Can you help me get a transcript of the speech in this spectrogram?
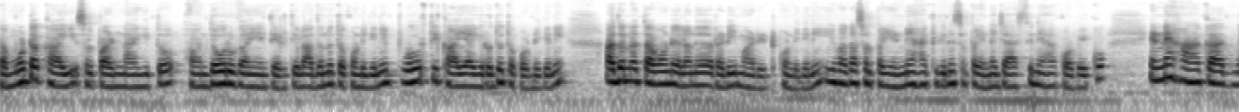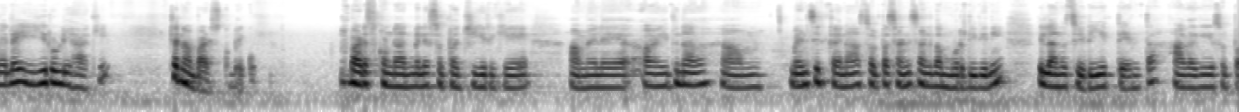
ಟೊಮೊಟೊ ಕಾಯಿ ಸ್ವಲ್ಪ ಹಣ್ಣಾಗಿತ್ತು ದೋರುಗಾಯಿ ಅಂತ ಹೇಳ್ತೀವಲ್ಲ, ಅದನ್ನು ತೊಗೊಂಡಿದ್ದೀನಿ ಪೂರ್ತಿ ಕಾಯಾಗಿರೋದು ತೊಗೊಂಡಿದ್ದೀನಿ ಅದನ್ನು ತಗೊಂಡು ಎಲ್ಲನೂ ರೆಡಿ ಮಾಡಿ ಇಟ್ಕೊಂಡಿದ್ದೀನಿ ಇವಾಗ ಸ್ವಲ್ಪ ಎಣ್ಣೆ ಹಾಕಿದ್ದೀನಿ ಸ್ವಲ್ಪ ಎಣ್ಣೆ ಜಾಸ್ತಿನೇ ಹಾಕ್ಕೊಳ್ಬೇಕು ಎಣ್ಣೆ ಹಾಕಾದಮೇಲೆ ಈರುಳ್ಳಿ ಹಾಕಿ ಚೆನ್ನಾಗಿ ಬಾಡಿಸ್ಕೋಬೇಕು. ಬಾಡಿಸ್ಕೊಂಡಾದ್ಮೇಲೆ ಸ್ವಲ್ಪ ಜೀರಿಗೆ ಆಮೇಲೆ ಇದನ್ನು ಮೆಣಸಿನ್ಕಾಯಿನ ಸ್ವಲ್ಪ ಸಣ್ಣ ಸಣ್ಣದಾಗಿ ಮುರಿದಿದ್ದೀನಿ. ಇಲ್ಲಾಂದ್ರೆ ಸಿಡಿಯುತ್ತೆ ಅಂತ. ಹಾಗಾಗಿ ಸ್ವಲ್ಪ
